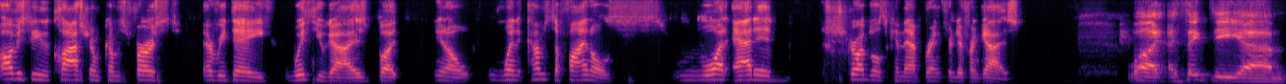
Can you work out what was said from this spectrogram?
obviously the classroom comes first every day with you guys, but you know, when it comes to finals, what added struggles can that bring for different guys? Well, I, I think the um,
